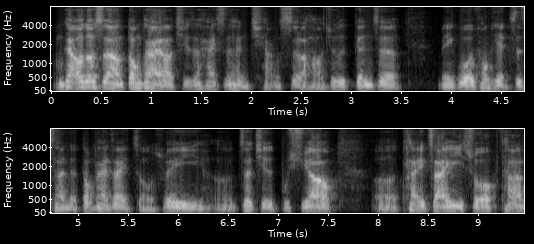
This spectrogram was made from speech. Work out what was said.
我们看欧洲市场动态哦，其实还是很强势了哈，就是跟着。美国风险资产的动态在走，所以呃，这其实不需要呃太在意说它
